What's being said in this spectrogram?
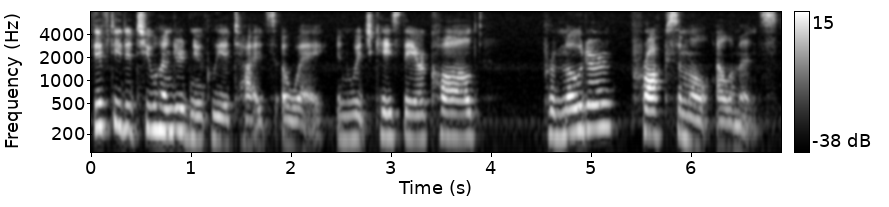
50 to 200 nucleotides away, in which case they are called promoter proximal elements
